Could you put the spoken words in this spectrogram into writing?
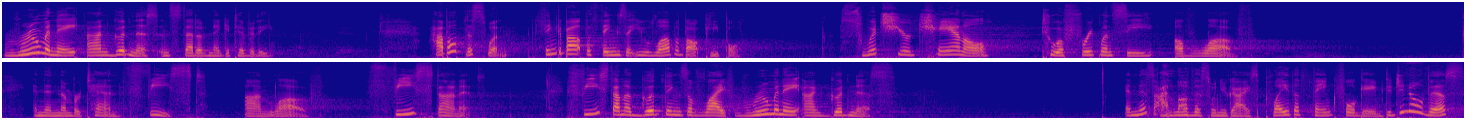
Ruminate on goodness instead of negativity. How about this one? Think about the things that you love about people. Switch your channel to a frequency of love. And then number 10, feast on love. Feast on it. Feast on the good things of life. Ruminate on goodness. And this, I love this one, you guys. Play the thankful game. Did you know this?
